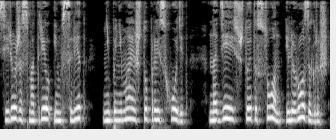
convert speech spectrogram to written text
Сережа смотрел им вслед, не понимая, что происходит, надеясь, что это сон или розыгрыш,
